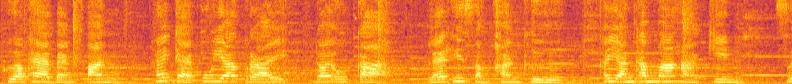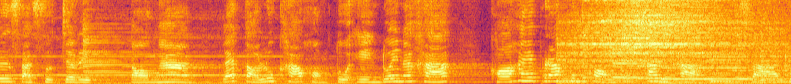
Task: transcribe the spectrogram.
เพื่อแผ่แบ่งปันให้แก่ผู้ยากไร้ ด้อยโอกาส และที่สำคัญคือ ขยันทำมาหากิน ซื่อสัตย์สุจริต ต่องาน และต่อลูกค้าของตัวเองด้วยนะคะ ขอให้พระคุ้มครองทุกท่านค่ะ สาธุ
